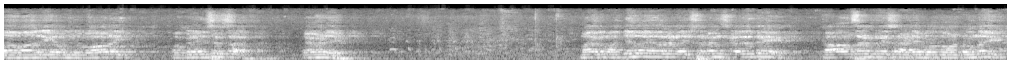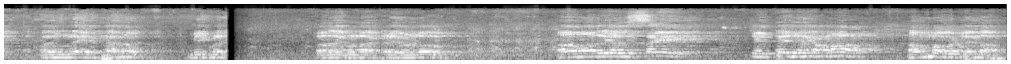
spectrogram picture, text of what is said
ఆ మాదిరిగా ఉంది బాగున్నాయి. ఒక నిమిషం సార్. ఏమండి? మాకు మధ్యలో ఎవరైనా డిస్టర్బెన్స్ కలిగితే కాన్సన్ట్రేషన్ అడిగిపోతూ ఉంటుంది. అది ముందే చెప్పాను. మీకు కూడా కదలకుండా అక్కడే ఉండు. ఆ మాదిరిగా వస్తాయి. చెట్టే జరగమ్మా. అమ్మ కొట్టిందా?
